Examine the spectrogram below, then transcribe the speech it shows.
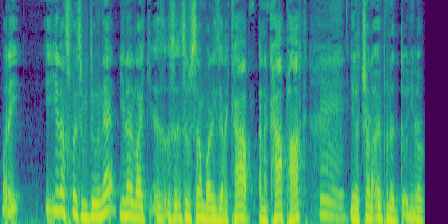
what are you, you're not supposed to be doing that. You know, like as, as if somebody's at a car in a car park, mm. you know, trying to open a you know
